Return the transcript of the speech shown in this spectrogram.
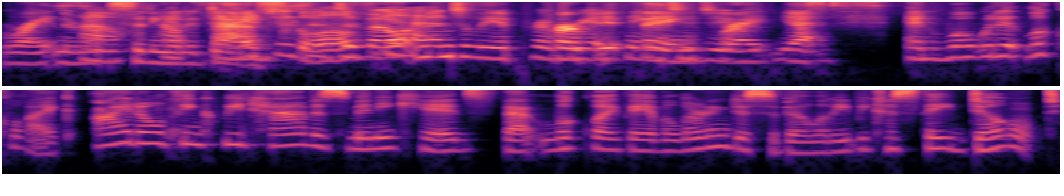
right? And they're not oh, sitting at a desk. Which is a developmentally yes. appropriate, thing, thing, to do. Right. Yes. yes. And what would it look like? I don't think we'd have as many kids that look like they have a learning disability because they don't.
